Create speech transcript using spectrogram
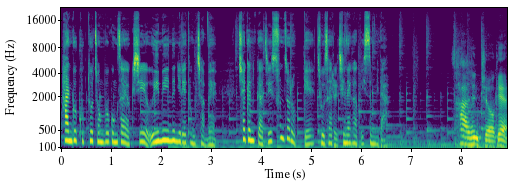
한국국토정보공사 역시 의미 있는 일에 동참해 최근까지 순조롭게 조사를 진행하고 있습니다. 사할린 지역에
